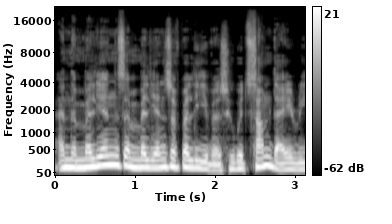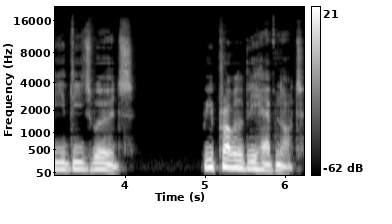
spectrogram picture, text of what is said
and the millions and millions of believers who would some day read these words? We probably have not.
